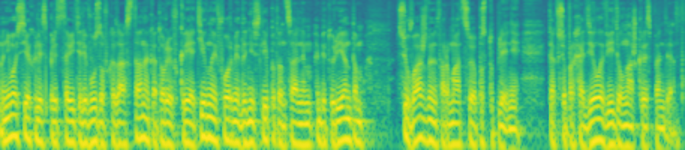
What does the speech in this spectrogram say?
На него съехались представители вузов Казахстана, которые в креативной форме донесли потенциальным абитуриентам всю важную информацию о поступлении. Как все проходило, видел наш корреспондент.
